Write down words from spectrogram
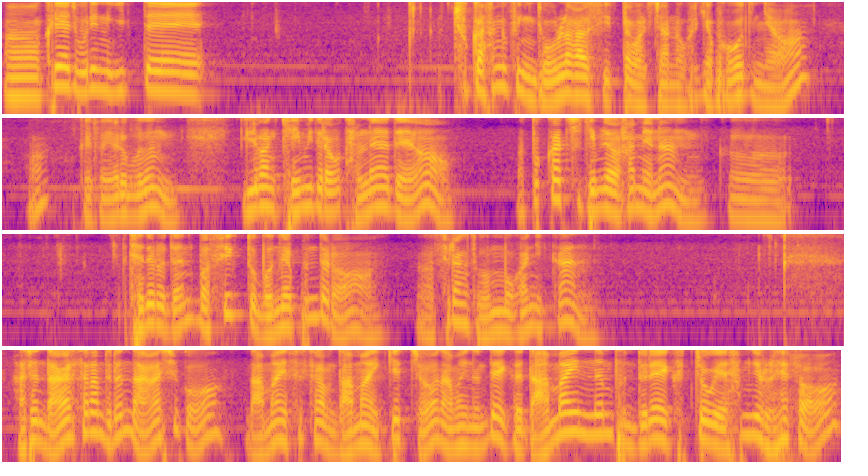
어, 그래야지 우리는 이때 주가 상승이 이제 올라갈 수 있다고 저는 그렇게 보거든요. 어? 그래서 여러분은 일반 개미들하고 달라야 돼요. 어, 똑같이 개미들하고 하면은 그 제대로 된 뭐 수익도 못 낼 뿐더러 어, 수량도 못 먹으니까 아전 나갈 사람들은 나가시고 남아 있을 사람은 남아 있겠죠. 남아 있는데 그 남아 있는 분들의 그쪽에 합류를 해서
